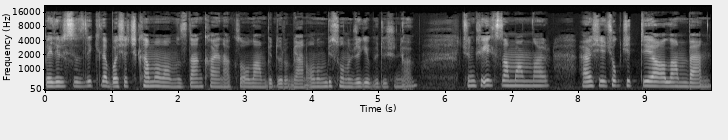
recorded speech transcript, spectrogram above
belirsizlikle başa çıkamamamızdan kaynaklı olan bir durum. Yani onun bir sonucu gibi düşünüyorum. Çünkü ilk zamanlar her şeyi çok ciddiye alan ben,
